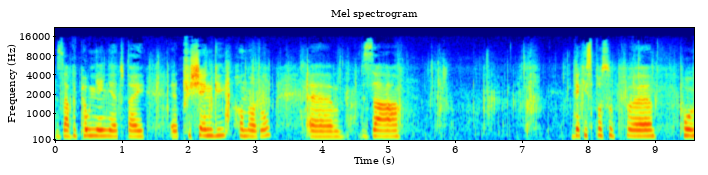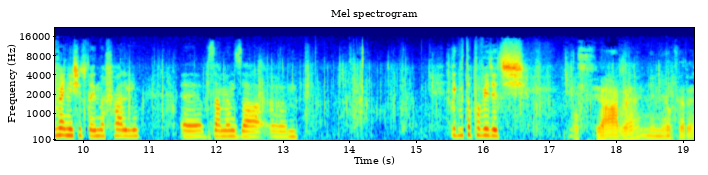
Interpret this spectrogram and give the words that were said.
za wypełnienie tutaj e, przysięgi, honoru, e, za w jaki sposób e, położenie się tutaj na szali w zamian za jakby to powiedzieć Ofiarę? Nie, nie ofiarę.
